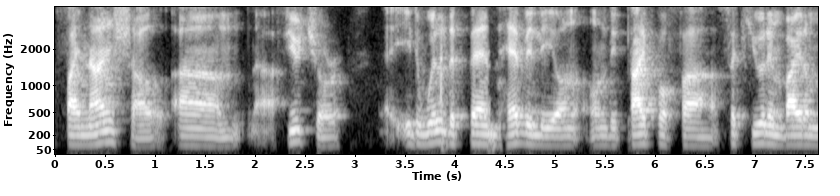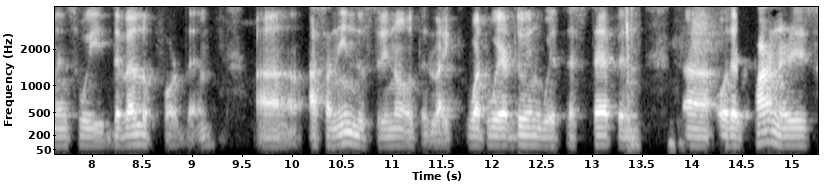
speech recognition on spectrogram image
financial um, uh, future it will depend heavily on on the type of uh, secure environments we develop for them uh, as an industry, know, like what we're doing with step and uh, other partners,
